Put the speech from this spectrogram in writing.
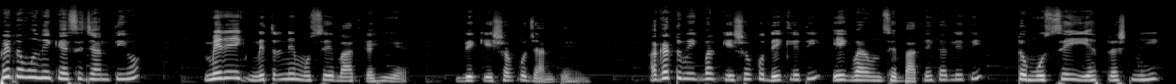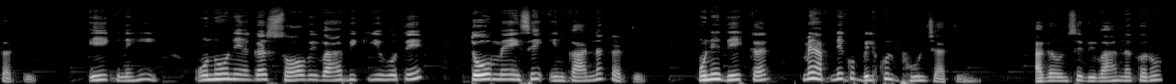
फिर तुम उन्हें कैसे जानती हो? मेरे एक मित्र ने मुझसे बात कही है, वे केशव को जानते हैं। अगर तुम एक बार केशव को देख लेती, एक बार उनसे बातें कर लेती तो मुझसे यह प्रश्न नहीं करती। एक नहीं, उन्होंने अगर सौ विवाह भी किए होते तो मैं इसे इनकार न करती। उन्हें देखकर मैं अपने को बिल्कुल भूल जाती हूँ। अगर उनसे विवाह न करूँ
